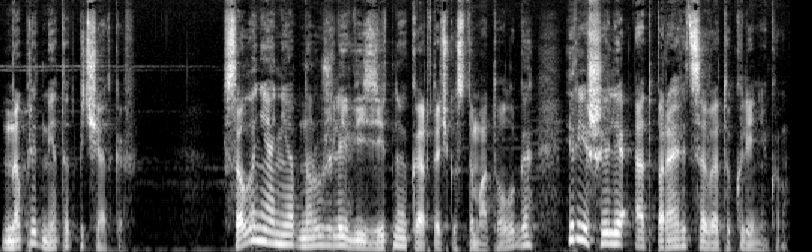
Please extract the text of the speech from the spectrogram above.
на предмет отпечатков. В салоне они обнаружили визитную карточку стоматолога и решили отправиться в эту клинику.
